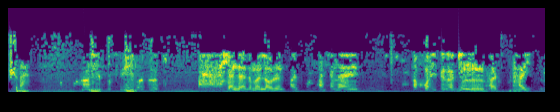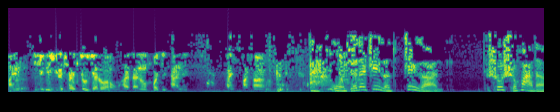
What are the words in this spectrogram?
是吧？啊，嗯。现在咱们老人，他他现在他怀这个病，他他他心里一个小纠结着，我还在那活几天呢。哎，我觉得这个这个。说实话的，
